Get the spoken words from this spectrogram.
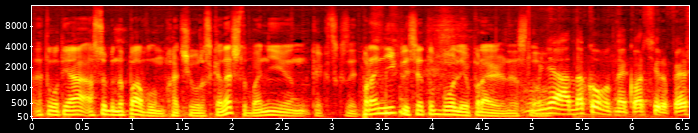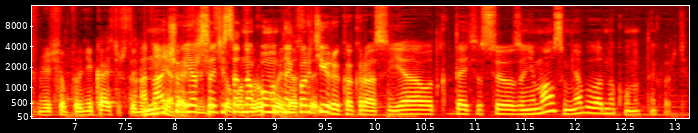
Это вот я особенно Павлом хочу рассказать, чтобы они, как это сказать, прониклись, это более правильное У слово. меня однокомнатная квартира, понимаешь, мне еще проникать, что А начал я, не кстати, с однокомнатной квартиры как раз. Я вот когда это все занимался, у меня была однокомнатная квартира.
